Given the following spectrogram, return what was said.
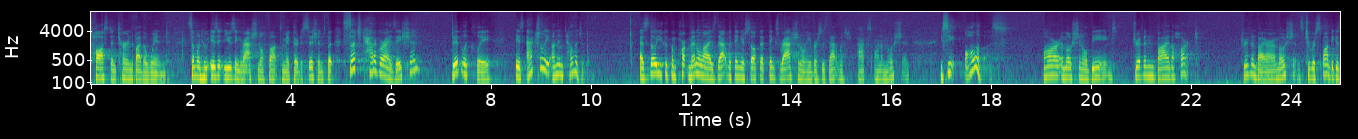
tossed and turned by the wind, someone who isn't using rational thought to make their decisions. But such categorization, biblically, is actually unintelligible. As though you could compartmentalize that within yourself that thinks rationally versus that which acts on emotion. You see, all of us are emotional beings driven by the heart. driven by our emotions, to respond, because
